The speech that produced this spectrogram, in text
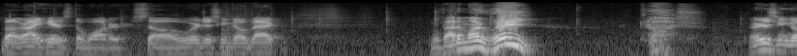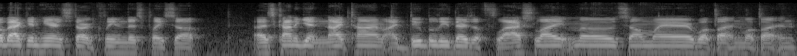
But right here's the water. So, we're just going to go back. Move out of my way! Gosh. We're just going to go back in here and start cleaning this place up. Uh, it's kind of getting nighttime. I do believe there's a flashlight mode somewhere. What button? What button?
